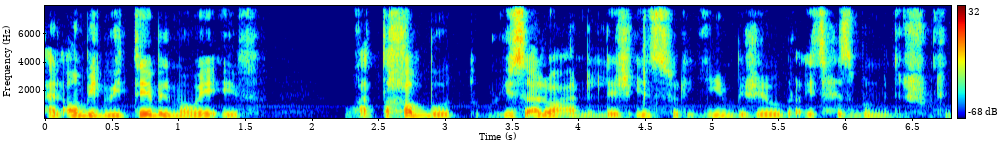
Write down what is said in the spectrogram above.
هال ambiguity بالمواقف وهالتخبط ويسألوا عن اللاجئين السوريين بجاوب رئيس حزبهم مدري شو.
